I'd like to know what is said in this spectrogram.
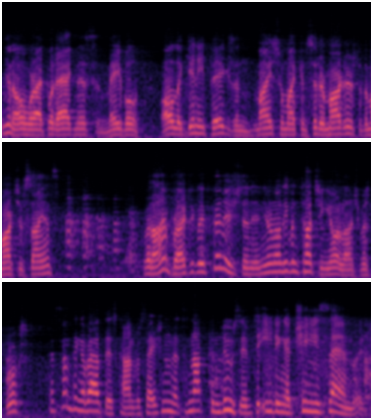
You know, where I put Agnes and Mabel, all the guinea pigs and mice whom I consider martyrs to the march of science. But I'm practically finished, and, and you're not even touching your lunch, Miss Brooks. There's something about this conversation that's not conducive to eating a cheese sandwich.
